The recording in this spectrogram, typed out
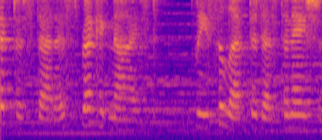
Spectre status recognized. Please select a destination.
